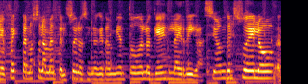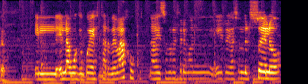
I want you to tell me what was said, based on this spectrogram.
afecta no solamente el suelo, sino que también todo lo que es la irrigación del suelo, el, agua que puede estar debajo, a eso me refiero con irrigación del suelo,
